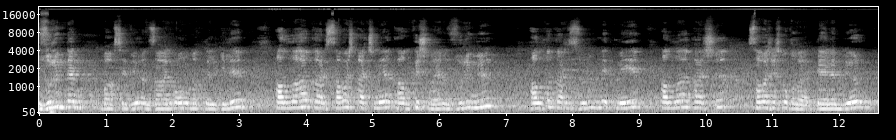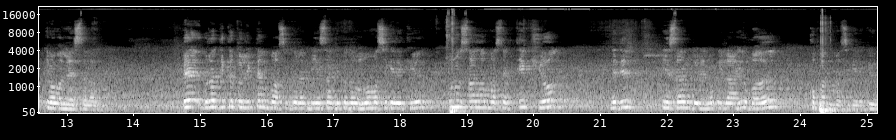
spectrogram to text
zulümden bahsediyor. Yani zalim olmamakla ilgili Allah'a karşı savaş açmaya kalkışma. Yani zulümü halka karşı zulüm etmeyi Allah'a karşı savaş açmak olarak değerlendiriyor İmam Aleyhisselam. Ve burada diktatörlükten bahsediyor. Yani bir insan diktatör olmaması gerekiyor. Bunun sağlanmasına tek yol nedir? İnsanın dönen o ilahi bağı koparılması gerekiyor.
